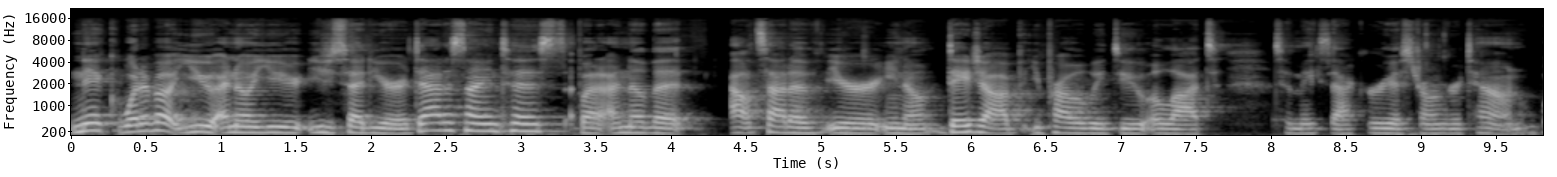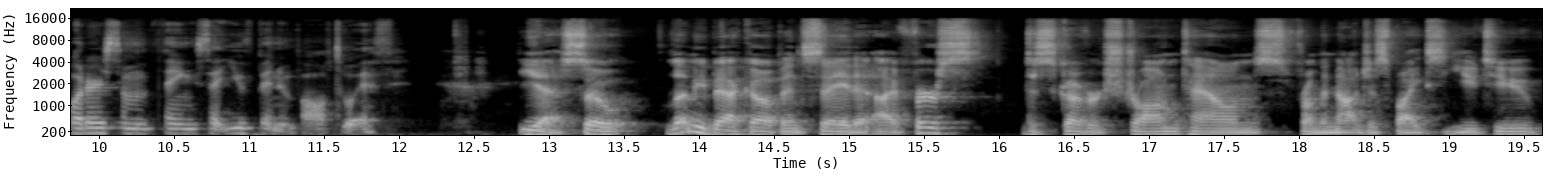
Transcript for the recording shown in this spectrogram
Nick, what about you? I know you you said you're a data scientist, but I know that outside of your, you know, day job, you probably do a lot to make Zachary a stronger town. What are some of the things that you've been involved with? Yeah, so let me back up and say that I first discovered Strong Towns from the Not Just Bikes YouTube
